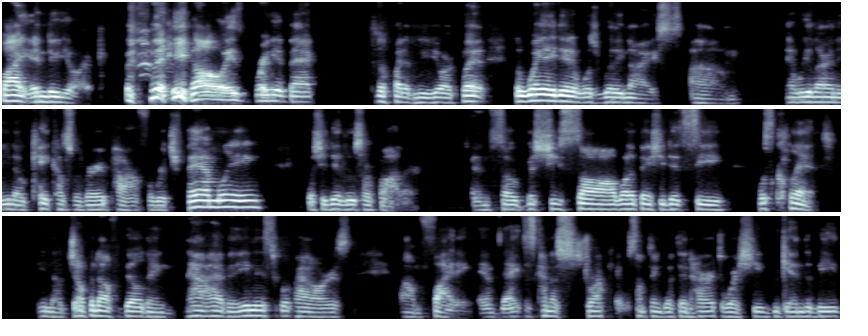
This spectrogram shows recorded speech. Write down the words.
fight in new york they always bring it back to the fight of New York. But the way they did it was really nice. Um, and we learned that, you know, Kate comes from a very powerful, rich family, but she did lose her father. And so, but she saw one of the things she did see was Clint, you know, jumping off a building, now having any superpowers, um, fighting. And that just kind of struck something within her to where she began to be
